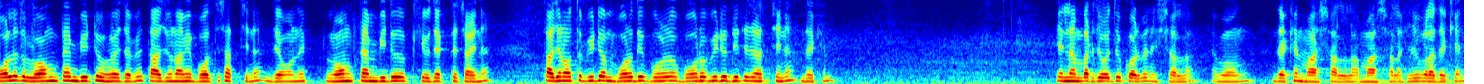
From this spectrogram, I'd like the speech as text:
বলে তো লং টাইম ভিডিও হয়ে যাবে, তার জন্য আমি বলতে চাচ্ছি না যে অনেক লং টাইম ভিডিও কেউ দেখতে চায় না। তার জন্য অত ভিডিও আমি বড় বড় বড় ভিডিও দিতে চাচ্ছি না, দেখেন। এই নাম্বার যোগাযোগ করবেন ইনশাল্লাহ এবং দেখেন মাশাল্লাহ মাশাল্লাহ খেজুরগুলো দেখেন।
